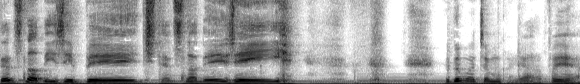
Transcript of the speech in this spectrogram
that's not easy bitch. That's not easy. Itu macam kayak apa ya?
